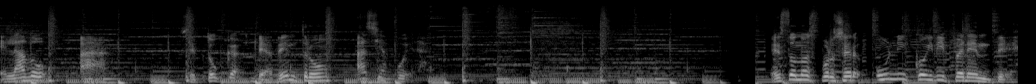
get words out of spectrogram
El lado A se toca de adentro hacia afuera. Esto no es por ser único y diferente,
